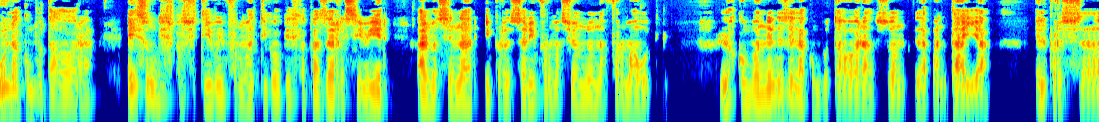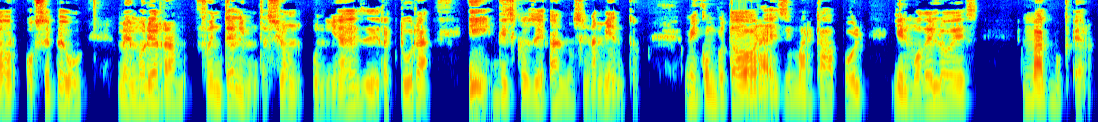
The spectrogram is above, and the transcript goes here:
Una computadora es un dispositivo informático que es capaz de recibir, almacenar y procesar información de una forma útil. Los componentes de la computadora son la pantalla, el procesador o CPU, memoria RAM, fuente de alimentación, unidades de lectura y discos de almacenamiento. Mi computadora es de marca Apple y el modelo es MacBook Air.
